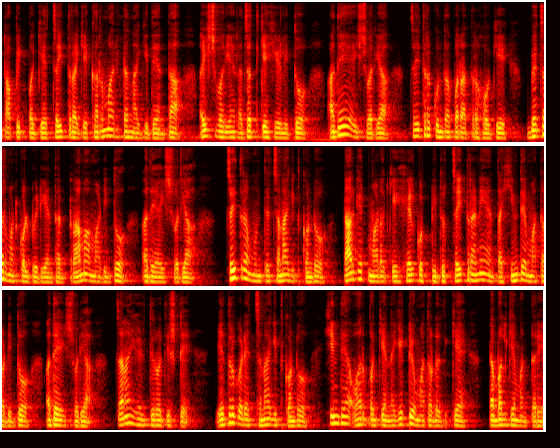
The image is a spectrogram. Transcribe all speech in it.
ಟಾಪಿಕ್ ಬಗ್ಗೆ ಚೈತ್ರಾಗೆ ಕರ್ಮ ರಿಟರ್ನ್ ಆಗಿದೆ ಅಂತ ಐಶ್ವರ್ಯ ರಜತ್ಗೆ ಹೇಳಿದ್ದು. ಅದೇ ಐಶ್ವರ್ಯ, ಚೈತ್ರ ಕುಂದಾಪರ ಹತ್ರ ಹೋಗಿ ಬೇಜಾರು ಮಾಡ್ಕೊಳ್ಬೇಡಿ ಅಂತ ಡ್ರಾಮಾ ಮಾಡಿದ್ದು ಅದೇ ಐಶ್ವರ್ಯ. ಚೈತ್ರ ಮುಂದೆ ಚೆನ್ನಾಗಿದ್ಕೊಂಡು ಟಾರ್ಗೆಟ್ ಮಾಡೋಕ್ಕೆ ಹೇಳ್ಕೊಟ್ಟಿದ್ದು ಚೈತ್ರನೇ ಅಂತ ಹಿಂದೆ ಮಾತಾಡಿದ್ದು ಅದೇ ಐಶ್ವರ್ಯ. ಜನ ಹೇಳ್ತಿರೋದಿಷ್ಟೇ. ಎದುರುಗಡೆ ಚೆನ್ನಾಗಿದ್ಕೊಂಡು ಹಿಂದೆ ಅವ್ರ ಬಗ್ಗೆ ನೆಗೆಟಿವ್ ಮಾತಾಡೋದಕ್ಕೆ ಡಬಲ್ ಗೇಮ್ ಅಂತಾರೆ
